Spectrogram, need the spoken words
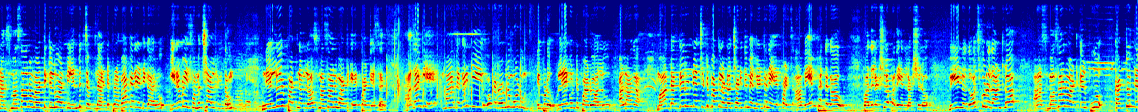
నాకు శ్మశాన వాటికలు అని ఎందుకు చెప్తున్నానంటే ప్రభాకర్ రెడ్డి గారు ఇరవై సంవత్సరాల క్రితం నెల్లూరు పట్టణంలో శ్మశాన వాటిక ఏర్పాటు చేశారు. అలాగే మా దగ్గరికి ఒక రెండు మూడు ఇప్పుడు లేగుంటిపాడు వాళ్ళు అలాగా మా దగ్గరుండే చుట్టుపక్కలలో చడితే మేము వెంటనే ఏర్పాటు అవేం పెద్ద కావు. పది లక్షలు పదిహేను లక్షలు. వీళ్ళు దోచుకున్న దాంట్లో ఆ శ్మశాన వాటికలు పూ కట్టున్న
